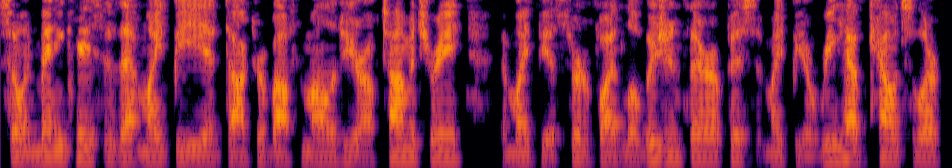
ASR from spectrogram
So in many cases, that might be a doctor of ophthalmology or optometry. It might be a certified low vision therapist. It might be a rehab counselor.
